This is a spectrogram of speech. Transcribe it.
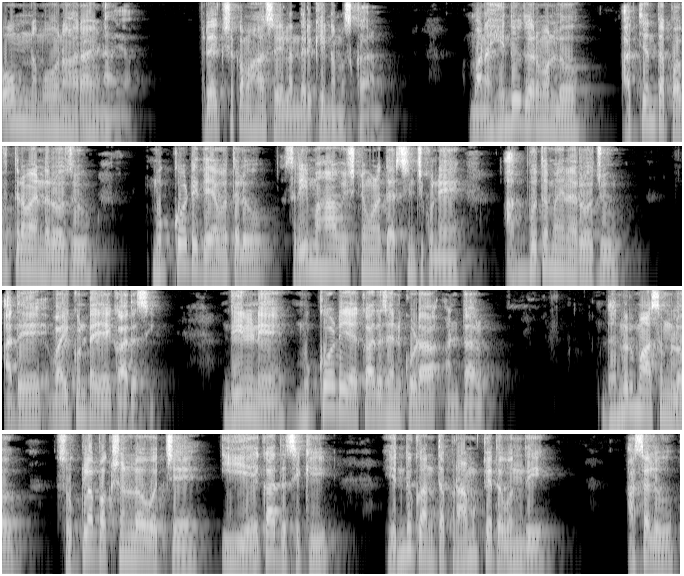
ఓం నమో నారాయణాయ. ప్రేక్షక మహాశయులందరికీ నమస్కారం. మన హిందూ ధర్మంలో అత్యంత పవిత్రమైన రోజు ముక్కోటి దేవతలు శ్రీ మహావిష్ణువును దర్శించుకునే అద్భుతమైన రోజు అదే వైకుంఠ ఏకాదశి. దీనినే ముక్కోటి ఏకాదశి అని కూడా అంటారు. ధనుర్మాసంలో శుక్లపక్షంలో వచ్చే ఈ ఏకాదశికి ఎందుకు అంత ప్రాముఖ్యత ఉంది? అసలు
